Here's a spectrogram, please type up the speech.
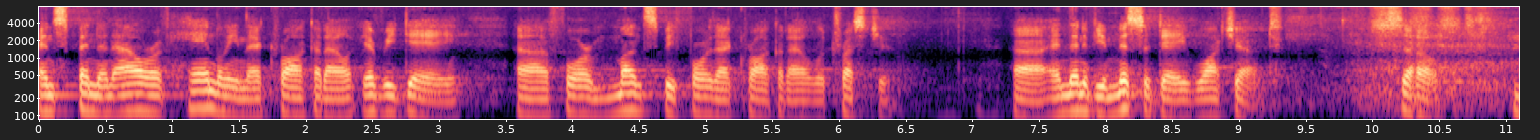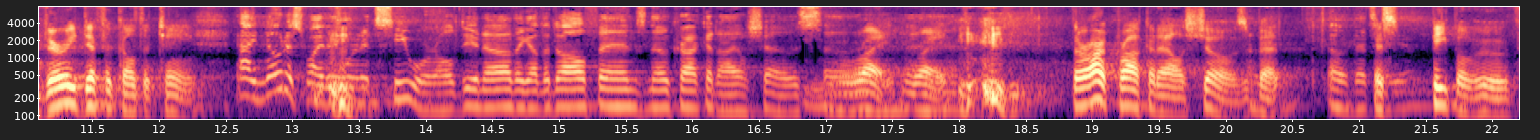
and spend an hour of handling that crocodile every day uh, for months before that crocodile will trust you. Uh, and then if you miss a day, watch out. So, very difficult to tame. I noticed why they weren't at SeaWorld. You know, they got the dolphins, no crocodile shows. So, right, uh, right. there are crocodile shows, okay. but oh, that's it's people who've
